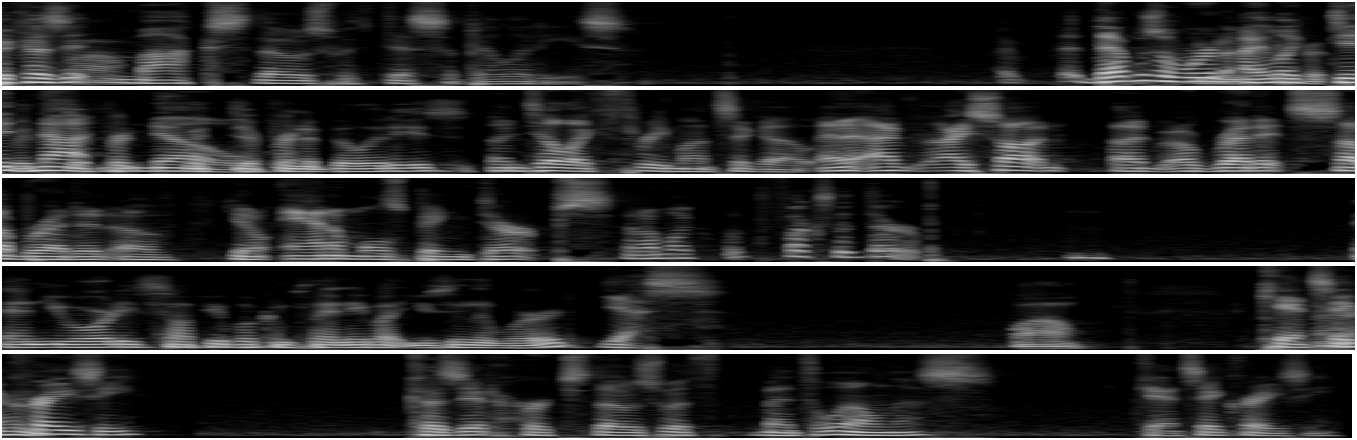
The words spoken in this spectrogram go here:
because it mocks those with disabilities. That was a word mean I like did not know With different abilities. until like three months ago, and I, I saw an, a, a Reddit subreddit of you know animals being derps, and I'm like, what the fuck's a derp? And you already saw people complaining about using the word? Yes, Wow. can't say right. crazy because it hurts those with mental illness. Can't say crazy.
